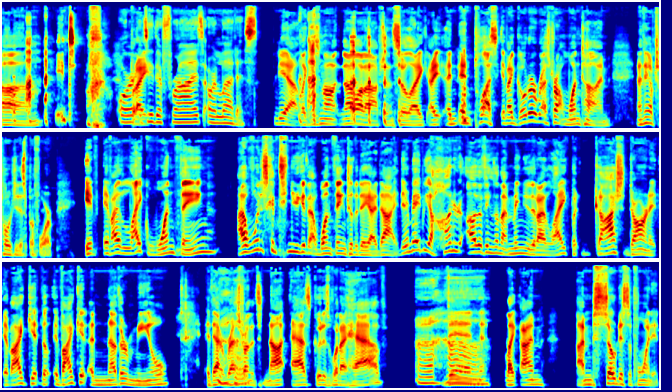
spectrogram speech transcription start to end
Um, Right. or it's I- either fries or lettuce. Yeah, like there's not not a lot of options. So like I and, and plus if I go to a restaurant one time, and I think I've told you this before, if if I like one thing, I will just continue to get that one thing until the day I die. There may be a hundred other things on that menu that I like, but gosh darn it, if I get the if I get another meal at that Uh-huh. restaurant that's not as good as what I have, Uh-huh. then like I'm I'm so disappointed.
